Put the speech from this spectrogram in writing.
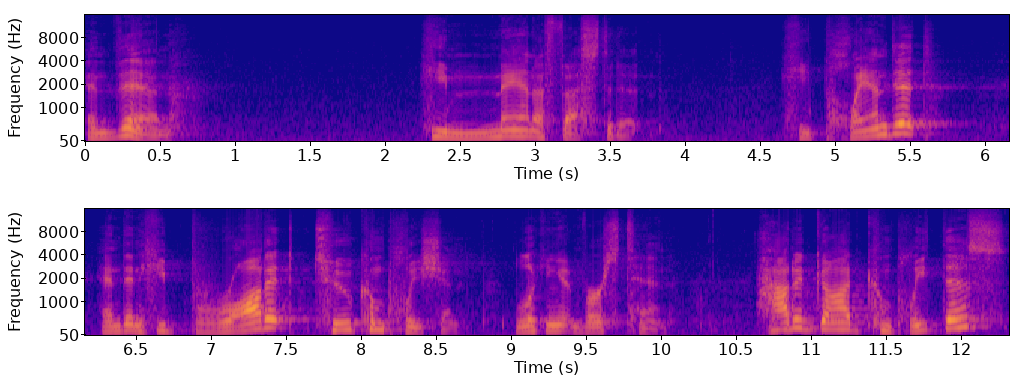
And then he manifested it. He planned it, and then he brought it to completion. Looking at verse 10. How did God complete this?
